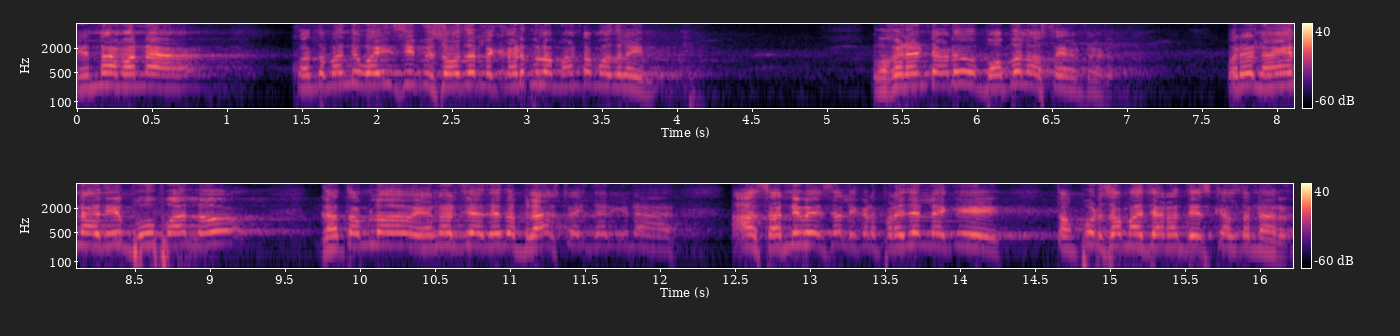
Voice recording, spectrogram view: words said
నిన్న మొన్న కొంతమంది వైసీపీ సోదరుల కడుపులో మంట మొదలైంది. ఒకడంటాడు బొబ్బలు వస్తాయంటాడు. ఒరే నాయన అది భూపాల్లో గతంలో ఎనర్జీ అదేదో బ్లాస్ట్ అయి జరిగిన ఆ సన్నివేశాలు ఇక్కడ ప్రజల్లోకి తప్పుడు సమాచారం తీసుకెళ్తున్నారు.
